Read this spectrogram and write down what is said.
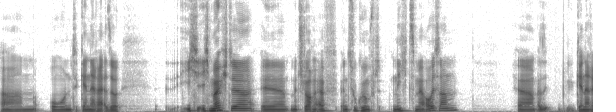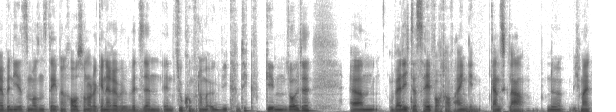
Ähm, und generell, also ich, ich möchte äh, mit Steuerung F in Zukunft nichts mehr äußern äh, also generell, wenn die jetzt mal so ein Statement raushauen oder generell, wenn es dann in Zukunft nochmal irgendwie Kritik geben sollte, ähm, werde ich das safe auch drauf eingehen. Ganz klar. Ne? Ich meine,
